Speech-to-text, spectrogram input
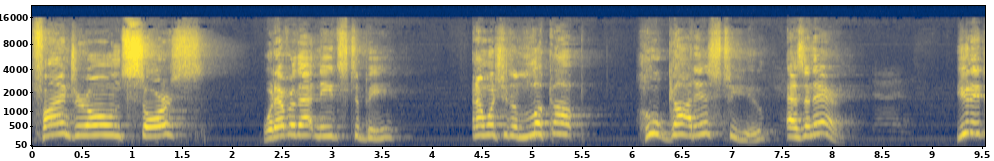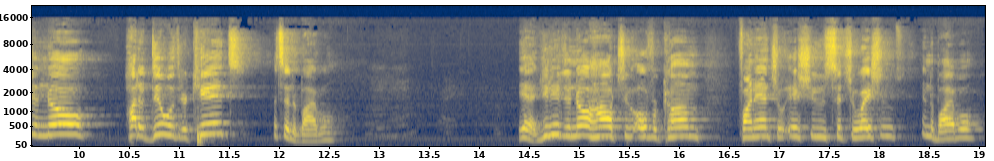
find your own source whatever that needs to be and i want you to look up who god is to you as an heir you need to know how to deal with your kids that's in the bible yeah, you need to know how to overcome financial issues, situations in the Bible.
